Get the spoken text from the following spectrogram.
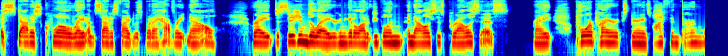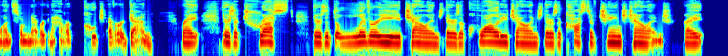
a status quo, right? I'm satisfied with what I have right now, right? Decision delay. You're going to get a lot of people in analysis paralysis, right? Poor prior experience. Well, I've been burned once, so I'm never going to have a coach ever again, right? There's a trust. There's a delivery challenge. There's a quality challenge. There's a cost of change challenge, right?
